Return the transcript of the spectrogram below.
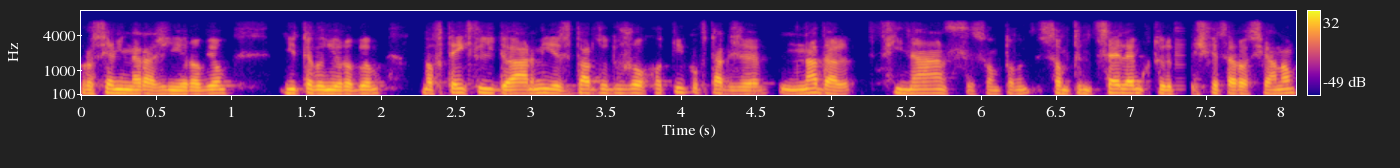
Rosjanie na razie nie robią, nie tego nie robią, no w tej chwili do armii jest bardzo dużo ochotników, także nadal finanse są, to, są tym celem, który przyświeca Rosjanom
